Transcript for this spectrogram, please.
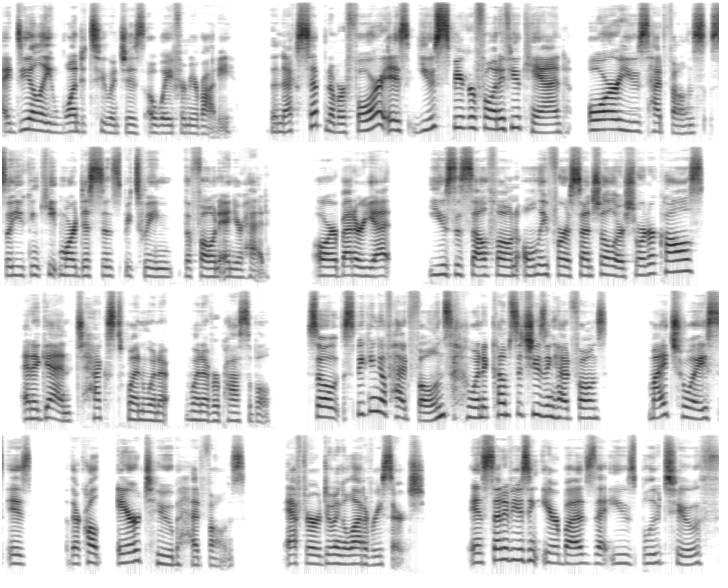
ideally one to two inches away from your body. The next tip, number four, is use speakerphone if you can, or use headphones so you can keep more distance between the phone and your head. Or better yet, use the cell phone only for essential or shorter calls and again, text when, when whenever possible. So speaking of headphones, when it comes to choosing headphones, my choice is they're called AirTube headphones after doing a lot of research. Instead of using earbuds that use Bluetooth,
